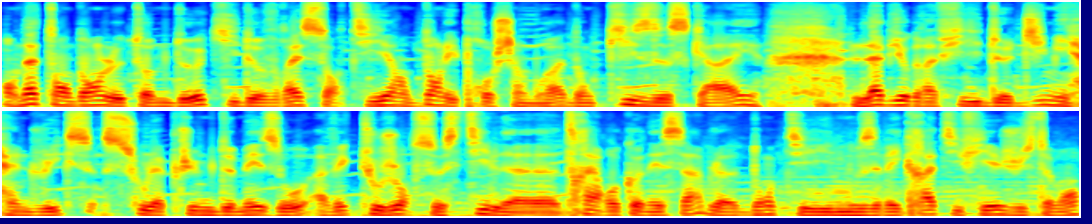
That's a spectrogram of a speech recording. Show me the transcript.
en attendant le tome 2 qui devrait sortir dans les prochains mois. Donc Kiss the Sky, la biographie de Jimi Hendrix sous la plume de Mezzo, avec toujours ce style euh, très reconnaissable dont il nous avait gratifié justement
